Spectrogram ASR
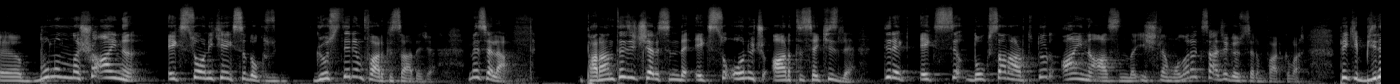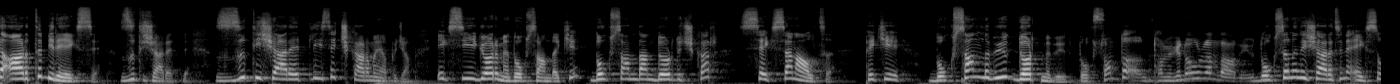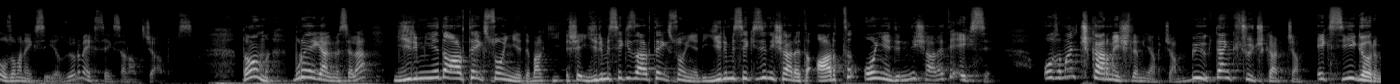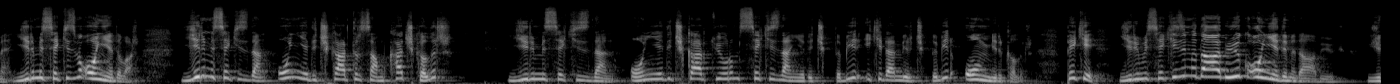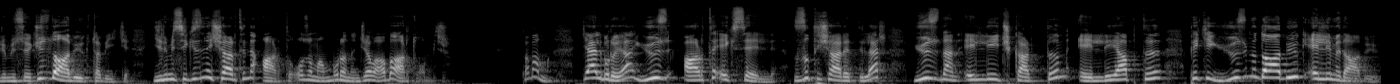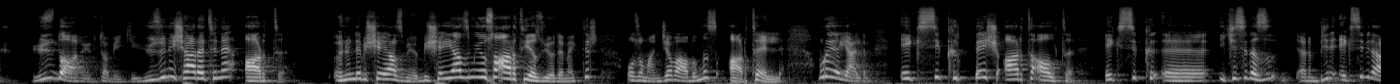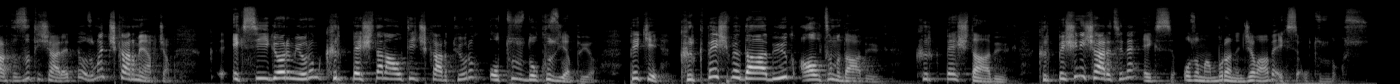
Ee, bununla şu aynı. Eksi 12 eksi 9. Gösterim farkı sadece. Mesela parantez içerisinde eksi 13 artı 8 ile direkt eksi 90 artı 4 aynı aslında işlem olarak sadece gösterim farkı var. Peki biri artı biri eksi zıt işaretli. Zıt işaretli ise çıkarma yapacağım. Eksiyi görme 90'daki 90'dan 4'ü çıkar 86. Peki 90 mı büyük 4 mü büyük? 90 da tabii ki 90 daha büyük. 90'ın işaretine eksi o zaman eksi yazıyorum. Eksi 86 cevabımız. Tamam mı? Buraya gel mesela. 27 artı eksi 17. Bak şey 28 artı eksi 17. 28'in işareti artı 17'nin işareti eksi. O zaman çıkarma işlemi yapacağım. Büyükten küçüğü çıkartacağım. Eksiği görme. 28 ve 17 var. 28'den 17 çıkartırsam kaç kalır? 28'den 17 çıkartıyorum. 8'den 7 çıktı 1. 2'den 1 çıktı 1. 11 kalır. Peki 28 mi daha büyük 17 mi daha büyük? 28 daha büyük tabii ki. 28'in işaretine artı. O zaman buranın cevabı artı 11. Tamam mı? Gel buraya 100 artı eksi 50. Zıt işaretliler. 100'den 50'yi çıkarttım. 50 yaptı. Peki 100 mü daha büyük 50 mi daha büyük? 100 daha büyük tabii ki. 100'ün işaretine artı. Önünde bir şey yazmıyor. Bir şey yazmıyorsa artı yazıyor demektir. O zaman cevabımız artı 50. Buraya geldim. Eksi 45 artı 6. Eksi e, ikisi de zı- yani bir eksi bir artı zıt işaretli. O zaman çıkarma yapacağım. Eksiği görmüyorum. 45'ten 6'yı çıkartıyorum. 39 yapıyor. Peki 45 mi daha büyük 6 mı daha büyük? 45 daha büyük. 45'in işaretine eksi. O zaman buranın cevabı eksi 39.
